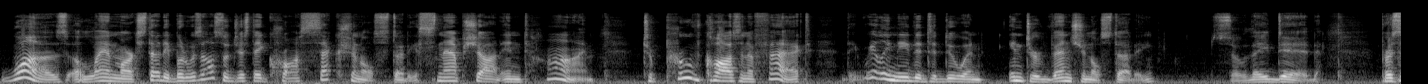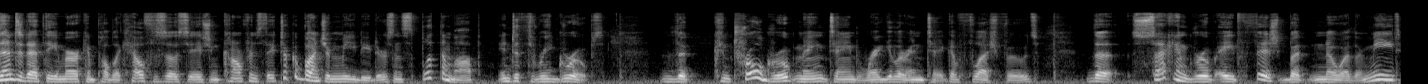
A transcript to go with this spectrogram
was a landmark study, but it was also just a cross-sectional study, a snapshot in time. To prove cause and effect, they really needed to do an interventional study, so they did. Presented at the American Public Health Association conference, they took a bunch of meat eaters and split them up into three groups. The control group maintained regular intake of flesh foods, the second group ate fish but no other meat,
